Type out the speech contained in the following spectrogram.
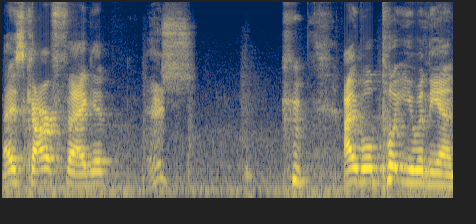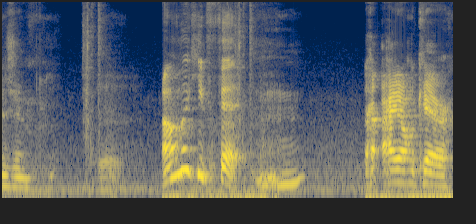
Nice car, faggot. よし I will put you in the engine. I don't think he'd fit. I I don't care.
